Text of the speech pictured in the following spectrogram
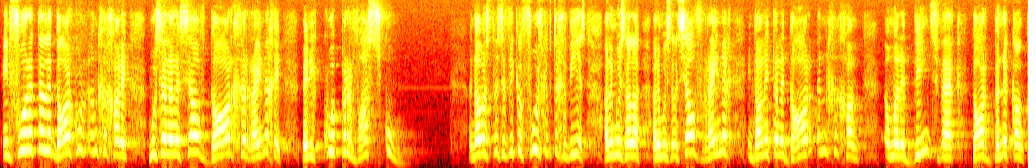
En voordat hulle daar kon ingegaan het, moes hulle hulle self daar gereinig het by die koper waskom. En daar was spesifieke voorskrifte gewees. Hulle moes hulle hulle moes hulle self reinig en dan het hulle daar ingegaan om hulle dienswerk daar binnekant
